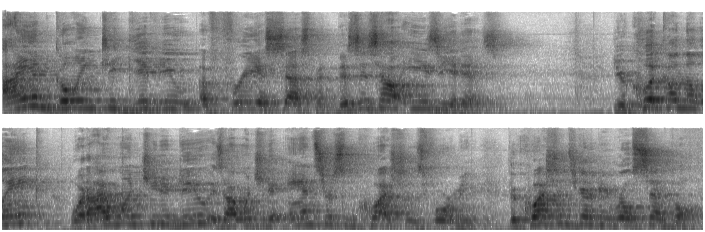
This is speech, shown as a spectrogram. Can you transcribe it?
I am going to give you a free assessment. This is how easy it is. You click on the link. What I want you to do is I want you to answer some questions for me. The questions are going to be real simple.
